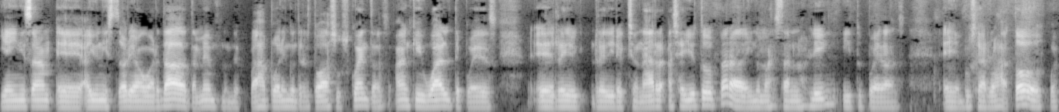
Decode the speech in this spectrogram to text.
Y en Instagram eh, hay una historia guardada también donde vas a poder encontrar todas sus cuentas. Aunque igual te puedes eh, redireccionar hacia YouTube para ahí nomás estar en los links y tú puedas eh, buscarlos a todos. Pues.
